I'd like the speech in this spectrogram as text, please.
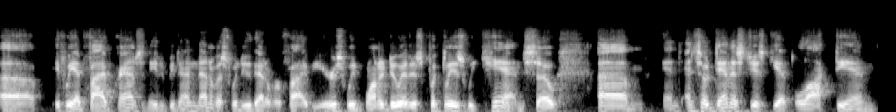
uh, if we had five crowns that needed to be done, none of us would do that over five years. We'd want to do it as quickly as we can. So, um, and and so dentists just get locked in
